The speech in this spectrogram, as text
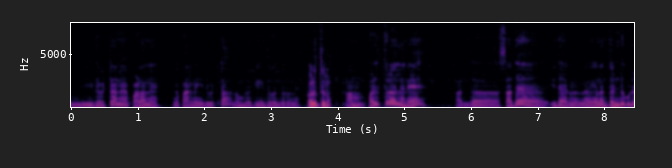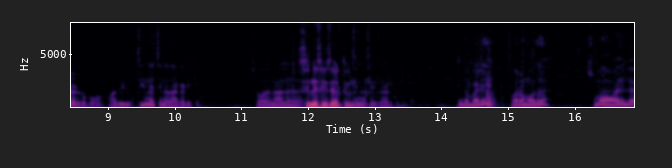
இந்த இதை விட்டானே பழனே. இங்கே பாருண்ணே இது விட்டால் நம்மளுக்கு இது வந்துடும்ண்ணே பழுத்துரும். ஆமாம் பழுத்துரும் இல்லைண்ணே. அந்த சதை இதாக இருந்தேன் ஏன்னா தண்டு கூட எடுக்க போவோம். அது சின்ன சின்னதாக கிடைக்கும். ஸோ அதனால் சின்ன சைஸாக எடுத்துக்கணும். சின்ன சைஸாக எடுத்துக்கணும். இந்த மாதிரி வரும்போது சும்மா ஆயிலில்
